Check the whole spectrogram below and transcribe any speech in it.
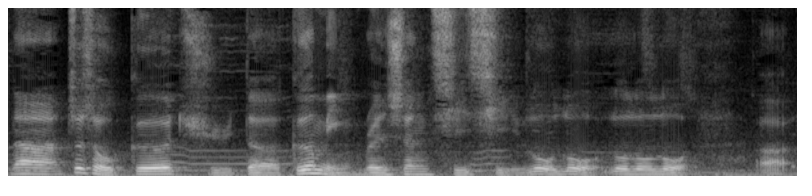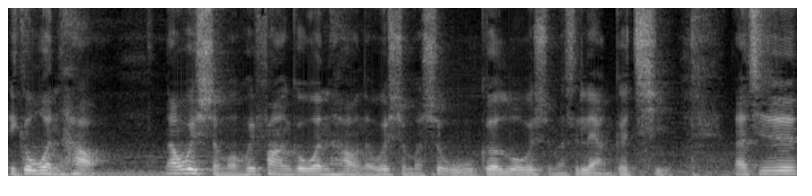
那这首歌曲的歌名《人生起起落落落落落》，呃，一个问号。那为什么会放一个问号呢？为什么是五个落？为什么是两个起？那其实，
